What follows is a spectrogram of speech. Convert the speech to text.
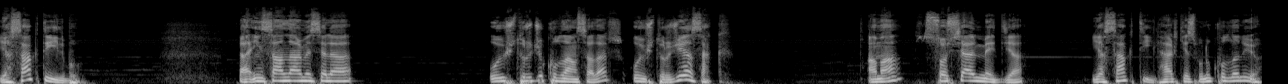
yasak değil bu. Yani insanlar mesela uyuşturucu kullansalar uyuşturucu yasak. Ama sosyal medya yasak değil. Herkes bunu kullanıyor.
